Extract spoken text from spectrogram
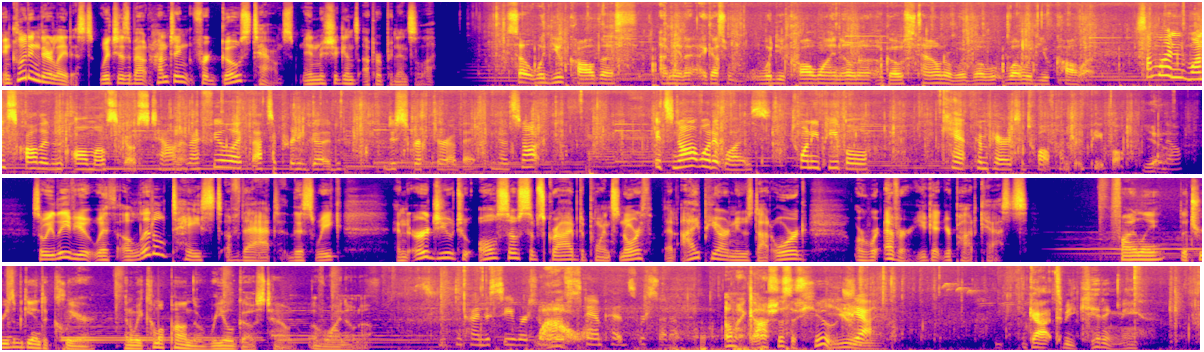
including their latest, which is about hunting for ghost towns in Michigan's Upper Peninsula. So, would you call this? I mean, I guess would you call Winona a ghost town, or what, what would you call it? Someone once called it an almost ghost town, and I feel like that's a pretty good descriptor of it. You know, it's not it's not what it was. 20 people can't compare to 1,200 people. Yeah. You know? So we leave you with a little taste of that this week and urge you to also subscribe to Points North at iprnews.org or wherever you get your podcasts. Finally, the trees began to clear, and we come upon the real ghost town of Winona. You can kind of see where some wow. of those stamp heads were set up. Oh my gosh, this is huge. Yeah. Got to be kidding me.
